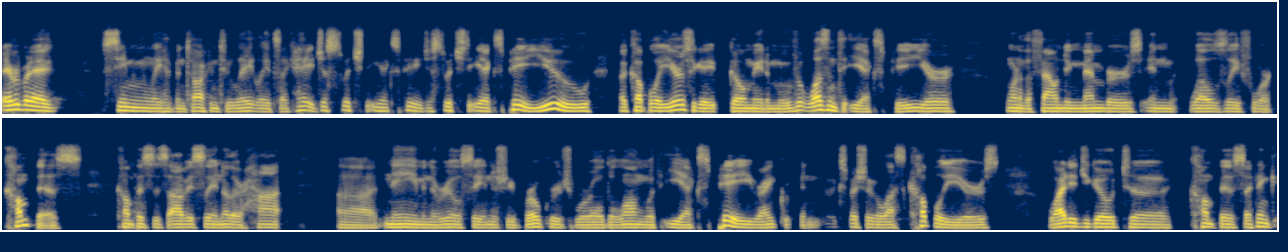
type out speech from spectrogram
Everybody seemingly have been talking to lately it's like hey just switch to exp just switch to exp you a couple of years ago made a move it wasn't to exp you're one of the founding members in wellesley for compass. Compass is obviously another hot uh, name in the real estate industry brokerage world along with exp right especially the last couple of years. Why did you go to compass? I think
